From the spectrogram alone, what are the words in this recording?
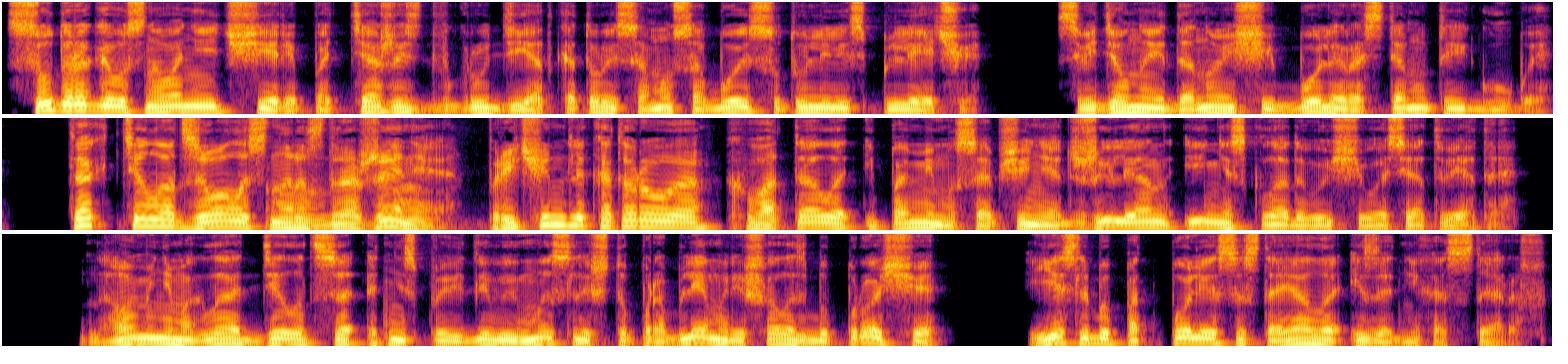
Судорога в основании черепа, тяжесть в груди, от которой, само собой, сутулились плечи, сведенные до ноющей боли растянутые губы. Так тело отзывалось на раздражение, причин для которого хватало и помимо сообщения Джиллиан и не складывающегося ответа. Наоми не могла отделаться от несправедливой мысли, что проблема решалась бы проще, если бы подполье состояло из одних астеров.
